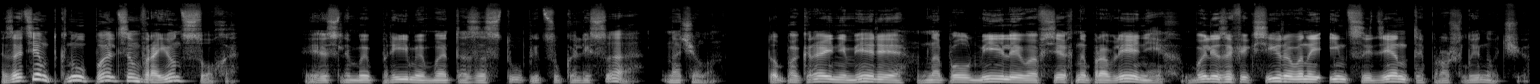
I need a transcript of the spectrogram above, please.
Затем ткнул пальцем в район Соха. «Если мы примем это за ступицу колеса, начал он, то, по крайней мере, на полмили во всех направлениях были зафиксированы инциденты прошлой ночью.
